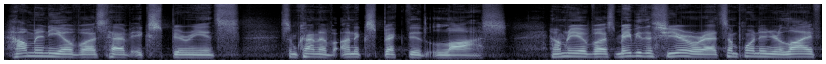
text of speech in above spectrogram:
how many of us have experienced some kind of unexpected loss? How many of us, maybe this year or at some point in your life,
